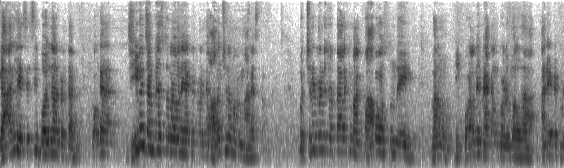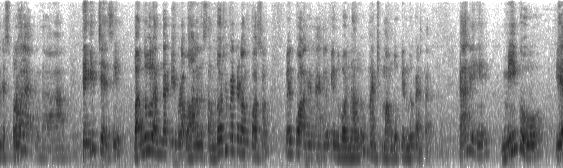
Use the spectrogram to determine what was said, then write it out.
గాలిలు వేసేసి భోజనాలు పెడతారు. ఒక జీవం చంపేస్తున్నాం అనేటటువంటి ఆలోచన మనం మానేస్తాం. వచ్చినటువంటి చుట్టాలకి మనకు పాపం వస్తుంది. మనం ఈ కోళ్ళని మేకలను కోయడం వల్ల అనేటటువంటి స్పృహ లేకుండా తెగిచ్చేసి బంధువులందరికీ కూడా వాళ్ళని సంతోష పెట్టడం కోసం మీరు కోళ్ళని మేకలు కింద భోజనాలు మంచి మందు కింద పెడతారు. కానీ మీకు ఏ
